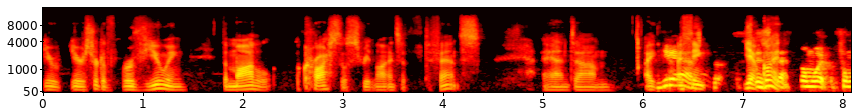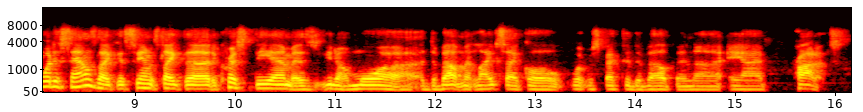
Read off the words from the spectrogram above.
you're, you're sort of reviewing the model across those three lines of defense. And um, I, yeah, I think, yeah, go ahead. From what, from what it sounds like, it seems like the, the CRISP DM is, you know, more a development lifecycle with respect to developing uh, AI products.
